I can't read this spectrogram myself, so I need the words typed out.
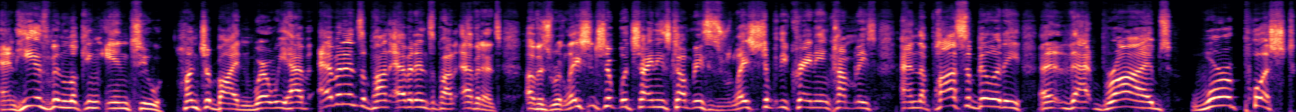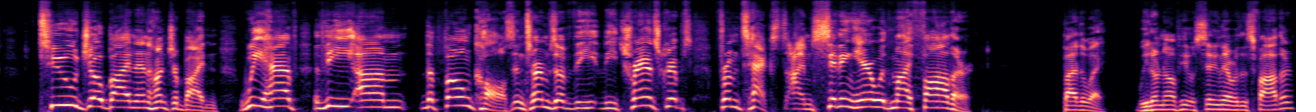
and he has been looking into Hunter Biden, where we have evidence upon evidence upon evidence of his relationship with Chinese companies, his relationship with Ukrainian companies, and the possibility uh, that bribes were pushed to Joe Biden and Hunter Biden. We have the um the phone calls in terms of the the transcripts from texts. I'm sitting here with my father. By the way, we don't know if he was sitting there with his father.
